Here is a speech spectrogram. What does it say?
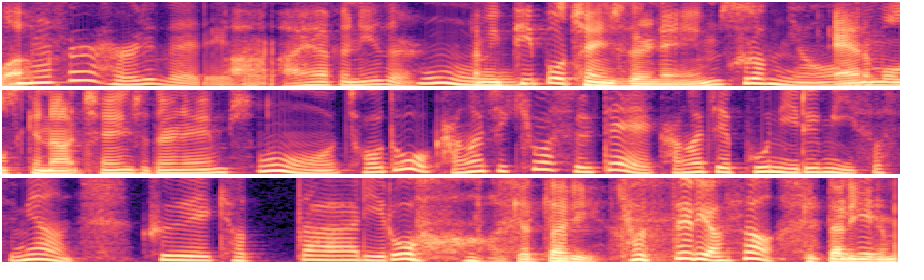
I've luck. never heard of it either. Uh, I haven't either. I mean, people change their names. 그럼요. Animals cannot change their names. 어, 저도 강아지 키웠을 때 강아지의 본 이름이 있었으면 그의 곁다리로 아, 곁다리. 곁들여서 곁다리 이름.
